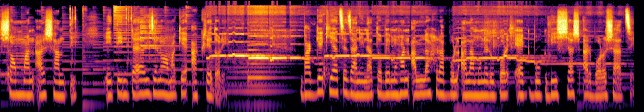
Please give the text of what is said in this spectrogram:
সম্মান আর শান্তি, এই তিনটাই যেন আমাকে আঁকড়ে ধরে। ভাগ্যে কি আছে জানি না, তবে মহান আল্লাহ রাব্বুল আলামনের উপর এক বুক বিশ্বাস আর ভরসা আছে।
